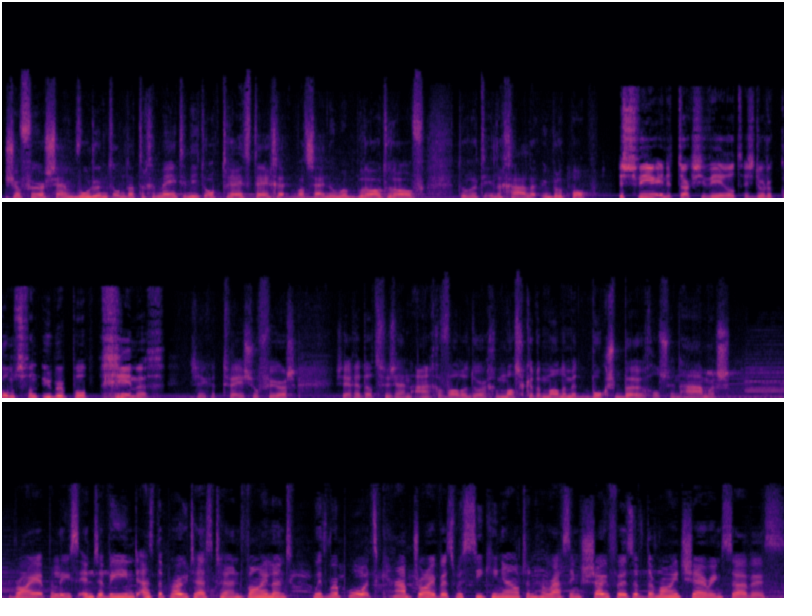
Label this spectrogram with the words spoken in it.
Chauffeurs zijn woedend omdat de gemeente niet optreedt tegen wat zij noemen broodroof door het illegale Uberpop. De sfeer in de taxiwereld is door de komst van Uberpop grimmig. Zeker twee chauffeurs zeggen dat ze zijn aangevallen door gemaskerde mannen met boksbeugels en hamers. Riot police intervened as the protest turned violent, with reports cab drivers were seeking out and harassing chauffeurs of the ride-sharing service.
